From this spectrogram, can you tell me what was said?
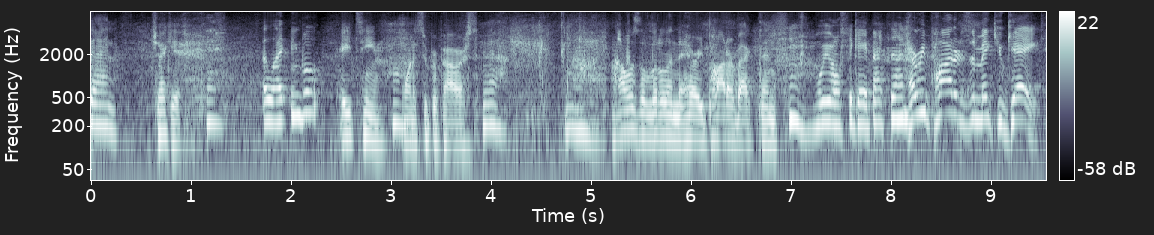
then? Check it. Okay. A lightning bolt? 18. Wanted superpowers. Yeah. I was a little into Harry Potter back then. Hmm. Were you also gay back then? Harry Potter doesn't make you gay.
